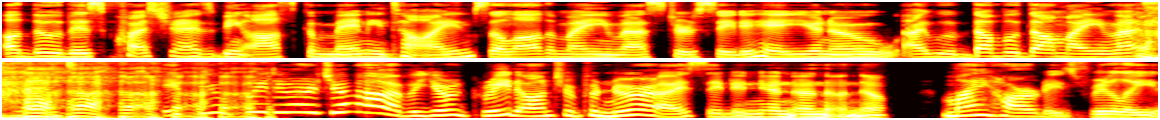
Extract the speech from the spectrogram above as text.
Although this question has been asked many times, a lot of my investors say, hey, you know, I will double down my investment if you quit your job, you're a great entrepreneur. I said, no, no, no, no. My heart is really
